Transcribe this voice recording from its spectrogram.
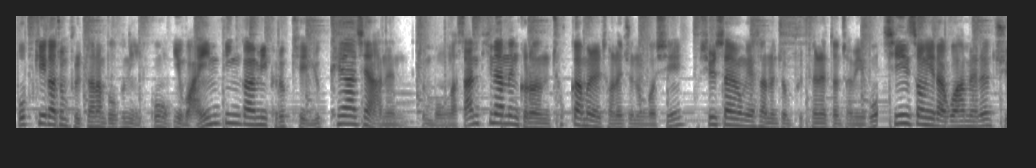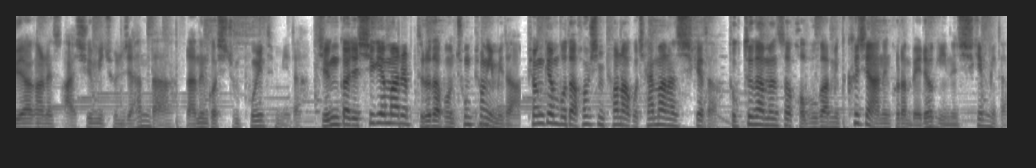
뽑기가 좀 불편한 부분이 있고 이 와인딩감이 그렇게 유쾌하지 않은 좀 뭔가 산티나는 그런 촉감을 전해주는 것이 실사용에서는 좀 불편했던 점이고 시인성이라고 하면은 주야간에서 아쉬움이 존재한다라는 것이 좀 포인트입니다. 지금까지 시계만을 들여다본 총평입니다. 편견보다 훨씬 편하고 찰만한 시계다. 독특하면서 거부감이 크지 않은 그런 매력이 있는 시계입니다.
